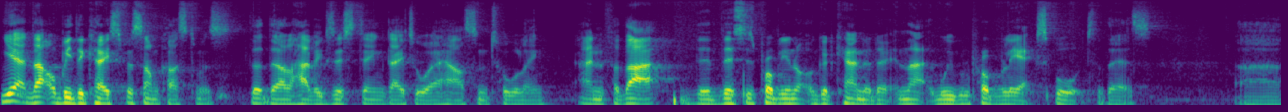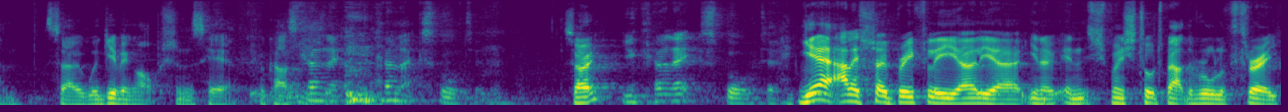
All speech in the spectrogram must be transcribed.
yeah, that will be the case for some customers that they'll have existing data warehouse and tooling, and for that, this is probably not a good candidate in that we would probably export to theirs. Um, so we're giving options here for customers. You can, you can export it. Sorry? You can export it. Yeah, Alice showed briefly earlier, you know, in, when she talked about the rule of three,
